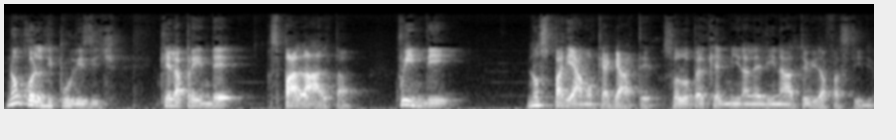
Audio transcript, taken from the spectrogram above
non quello di Pulisic che la prende spalla alta. Quindi non spariamo cagate solo perché il Milan è lì in alto e vi dà fastidio.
